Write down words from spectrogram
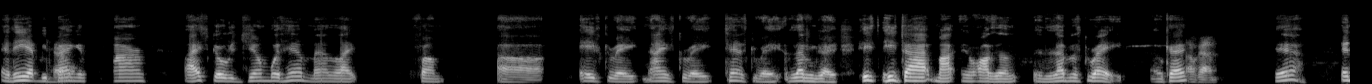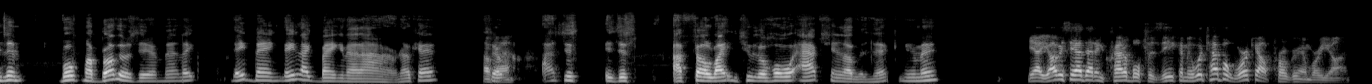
and he had me Terrible. banging iron. I used to go to gym with him, man, like from uh eighth grade, ninth grade, tenth grade, eleventh grade. He he died my you know, I was in eleventh grade. Okay, Okay. yeah, and then both my brothers there, man, they they bang, they like banging that iron. Okay, Okay. so I just it just I fell right into the whole action of it, Nick. You know what I mean? Yeah, you obviously had that incredible physique. I mean, what type of workout program were you on?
